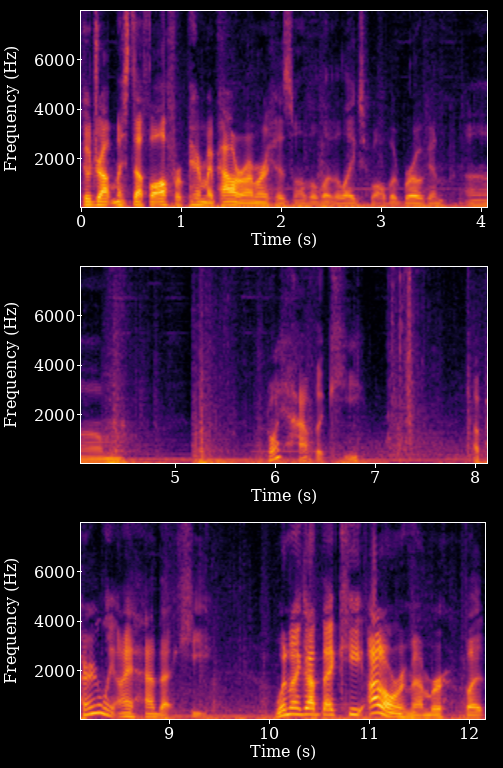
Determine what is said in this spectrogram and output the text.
Go drop my stuff off, repair my power armor, because, well, the, the leg's all but broken. Um, do I have the key? Apparently I had that key. When I got that key, I don't remember, but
